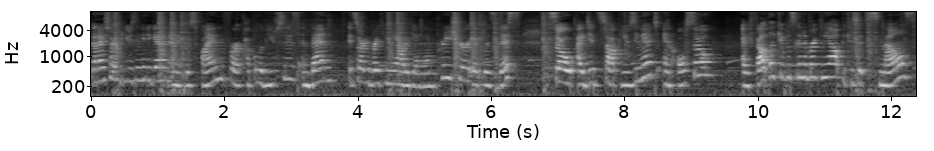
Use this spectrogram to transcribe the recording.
Then I started using it again and it was fine for a couple of uses and then it started breaking me out again and I'm pretty sure it was this. So I did stop using it and also I felt like it was gonna break me out because it smells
